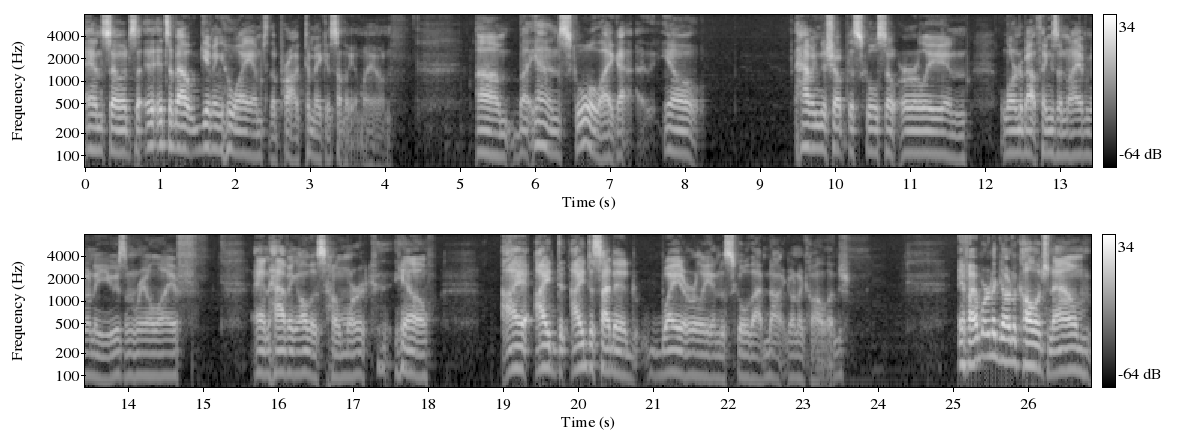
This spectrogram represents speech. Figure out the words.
and so it's it's about giving who I am to the product to make it something of my own. Um, but yeah, in school, like you know, having to show up to school so early and learn about things I'm not even going to use in real life and having all this homework, you know, I I I decided way early into school that I'm not going to college. If I were to go to college now,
